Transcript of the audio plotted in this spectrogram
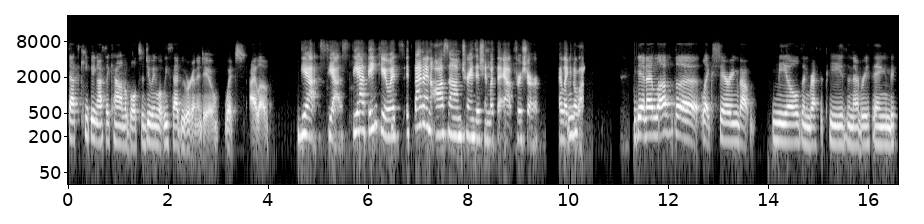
that's keeping us accountable to doing what we said we were going to do, which I love. Yes, yes. Yeah, thank you. It's it's been an awesome transition with the app for sure. I like mm-hmm. it a mm-hmm. lot. Yeah, and I love the like sharing about meals and recipes and everything because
